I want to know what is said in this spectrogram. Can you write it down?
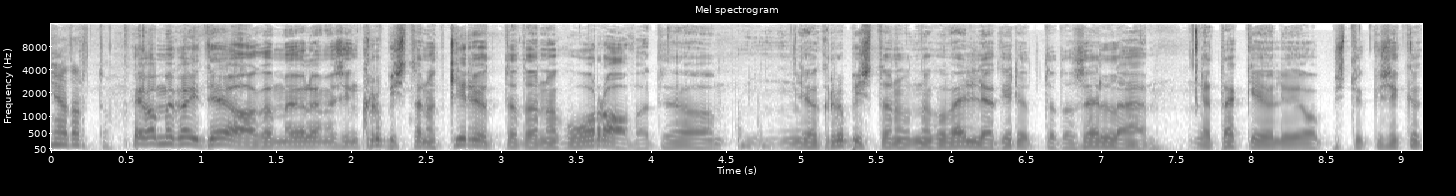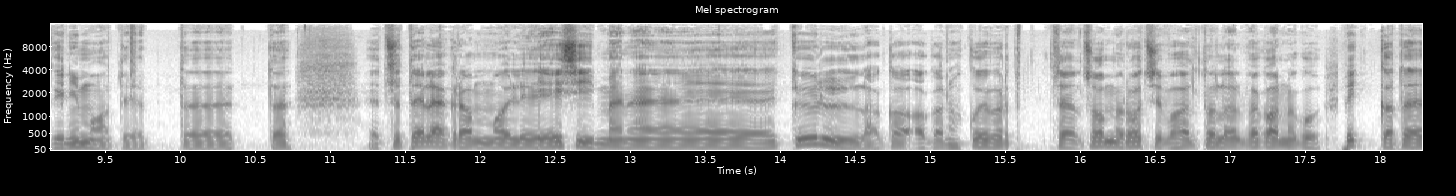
hea Tartu. ega me ka ei tea, aga me oleme siin krõbistanud kirjutada nagu oravad ja, ja krõbistanud nagu välja kirjutada selle, et äkki oli hoopistükkis ikkagi niimoodi, et, et et see telegramm oli esimene küll, aga, aga noh, kuivõrd seal Soome-Rootsi vahel tollal väga nagu pikkade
